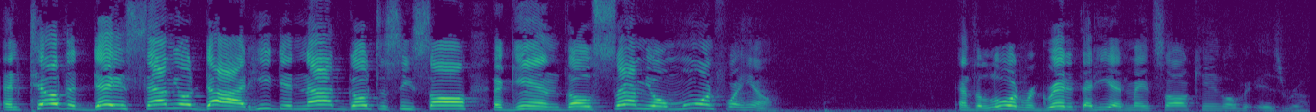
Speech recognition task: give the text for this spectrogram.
Until the day Samuel died, he did not go to see Saul again, though Samuel mourned for him. And the Lord regretted that he had made Saul king over Israel.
